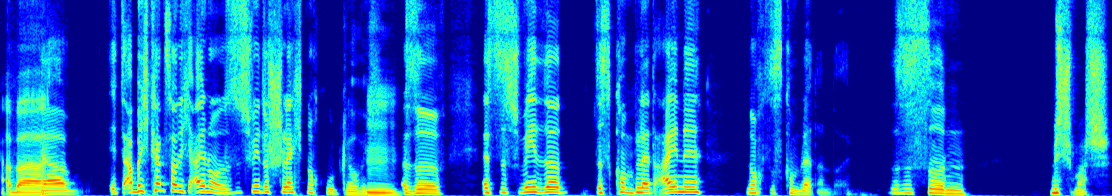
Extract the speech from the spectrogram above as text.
Aber. Ja, aber ich kann es doch nicht einordnen. Es ist weder schlecht noch gut, glaube ich. Mhm. Also, es ist weder das komplett eine noch das komplett andere. Das ist so ein Mischmasch.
